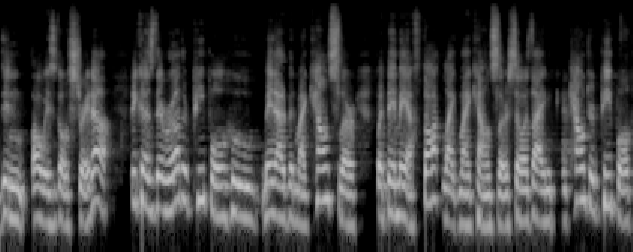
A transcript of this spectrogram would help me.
didn't always go straight up because there were other people who may not have been my counselor, but they may have thought like my counselor. So as I encountered people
